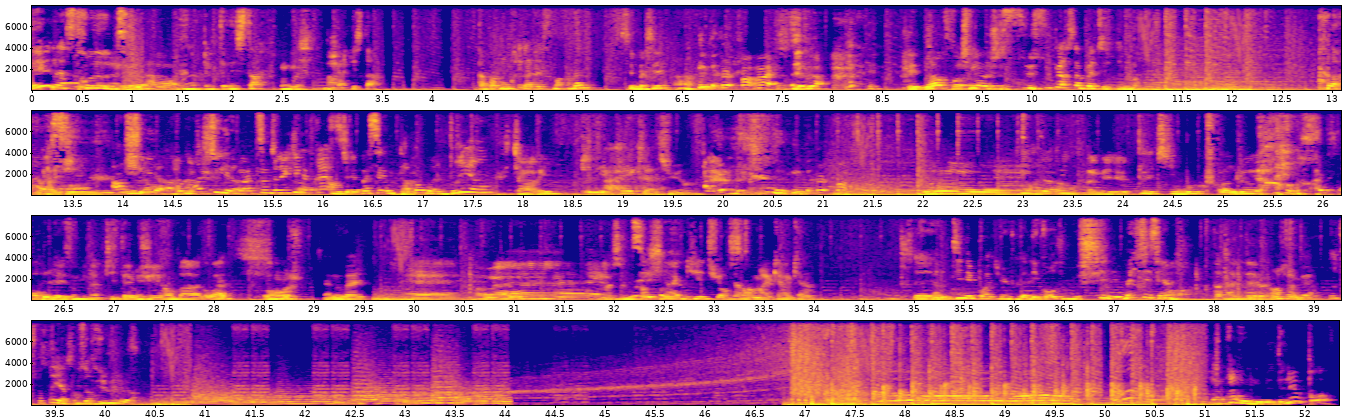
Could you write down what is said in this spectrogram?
Et l'astronaute. On appelle Tony Stark. Jackie Star. T'as pas compris la reste Marvel C'est bah c'est. Non, franchement, je suis super sympathique. Ah. Ah. Bah, tu qui les frères On dirait Bassem. T'as pas le bruit, hein Tiens, arrive. J'ai des là-dessus. Hein. Ah, mais le petit bouc Frando. Regardez, là, ils ont mis la petite MG en bas à droite. Orange. C'est la nouvelle. Ouais. C'est à qui tu ressembles à quelqu'un C'est un petit nez pointu. T'as des grosses bouches. Mais c'est ça. T'en as deux. Non, j'aime bien. Je pense pas, il y a plusieurs vous nous les donnez ou pas?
